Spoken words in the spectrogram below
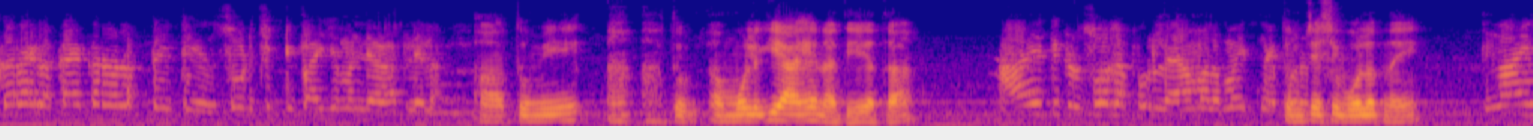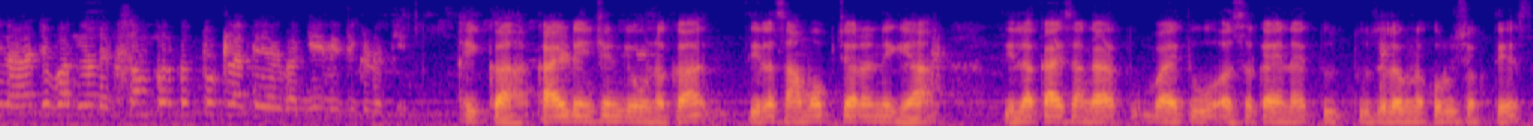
करायला काय करावं लागतंय? ते सोडचिठ्ठी पाहिजे म्हणल्यावर आपल्याला? तुम्ही तुम मुलगी आहे ना ती आता? आहे तिकडे सोलापूरला आहे, आम्हाला माहीत नाही परत. तुमच्याशी बोलत नाही? नाही ना अजिबात नाही. संपर्क तुटला ते एकदा गेली तिकडं की. ऐका काय टेन्शन घेऊ नका. तिला सामोपचाराने घ्या. तिला काय सांगा तू बाय तू असं काय नाही तू तुझं लग्न करू शकतेस.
